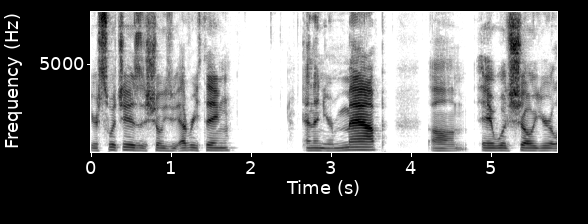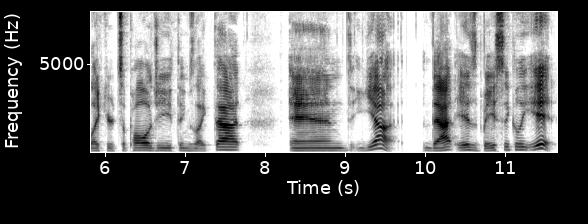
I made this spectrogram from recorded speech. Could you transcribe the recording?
your switches, it shows you everything. And then your map, um, it would show your like your topology, things like that. And yeah, that is basically it.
